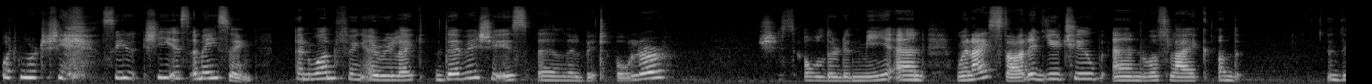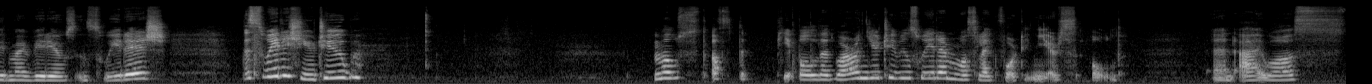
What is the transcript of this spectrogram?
what more does she see? She is amazing. And one thing I really like, Debbie, she is a little bit older. She's older than me and when I started YouTube and was like on the did my videos in Swedish, the Swedish YouTube most of the people that were on YouTube in Sweden was like 14 years old. And I was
